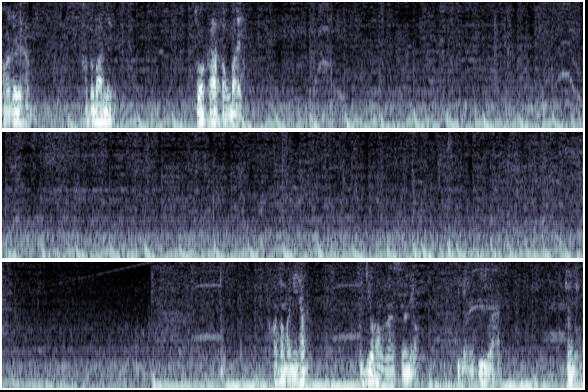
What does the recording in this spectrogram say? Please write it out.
ออเดอร์ครับเคาร์ตบันหนึ่งตัวการ์ดสองใบขอสองใบนี้ครับ สกิลของเราเชิโอเนลสี่เอเนจีครับจนหนึ่ง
